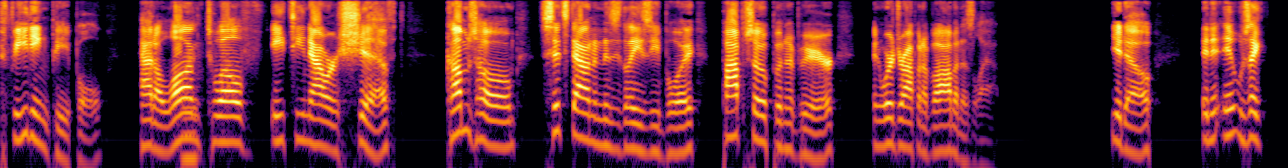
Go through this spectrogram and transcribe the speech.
feeding people, had a long right. 12, 18 hour shift, comes home, sits down in his lazy boy, pops open a beer, and we're dropping a bomb in his lap. You know, and it, it was like,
